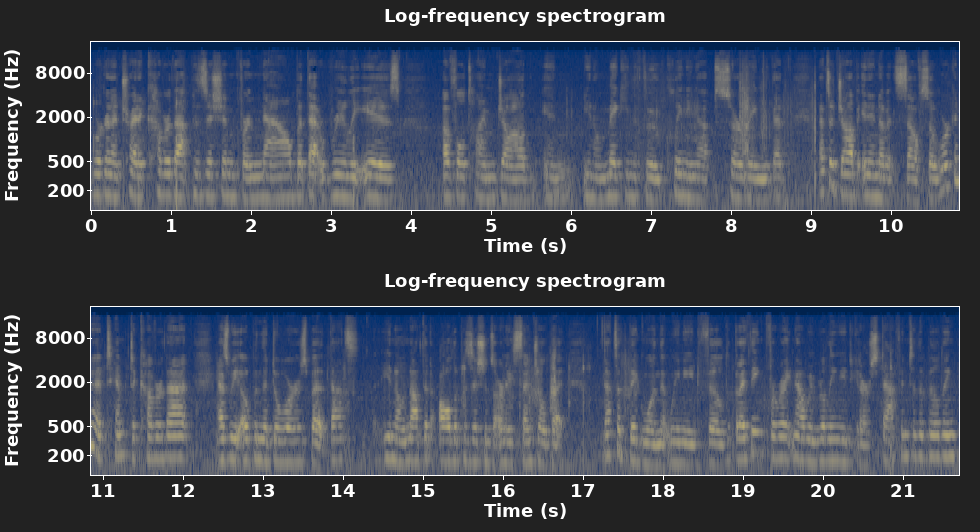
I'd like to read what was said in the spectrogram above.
we're going to try to cover that position for now, but that really is a full time job in you know making the food, cleaning up, serving. That that's a job in and of itself. So we're going to attempt to cover that as we open the doors. But that's you know not that all the positions aren't essential, but that's a big one that we need filled. But I think for right now, we really need to get our staff into the building.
